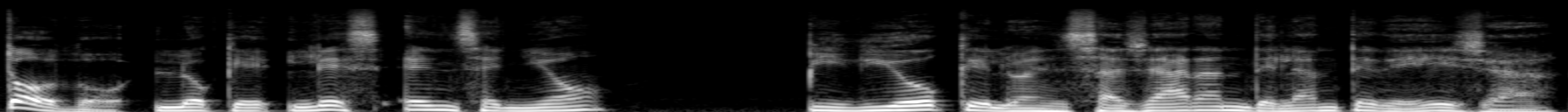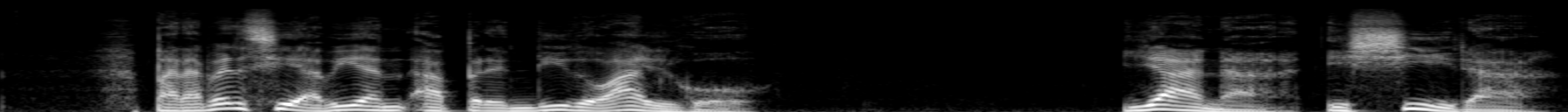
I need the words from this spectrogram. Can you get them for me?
todo lo que les enseñó pidió que lo ensayaran delante de ella para ver si habían aprendido algo. Yana y Shira,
